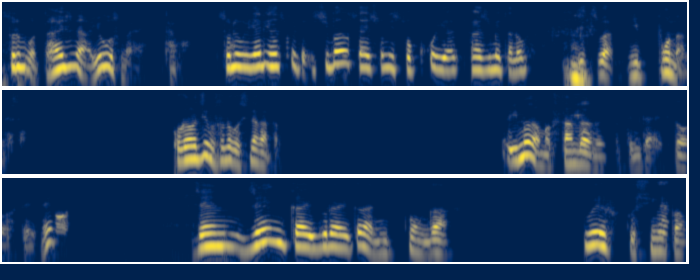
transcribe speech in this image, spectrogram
それも大事な要素なんや、多分。それをやり始めた、一番最初にそこをやり始めたのが、実は日本なんですよ。他のチームそんなことしなかったの。今はまあスタンダードになってみたいやけど、すでにね。前、前回ぐらいから日本が、上福審判、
